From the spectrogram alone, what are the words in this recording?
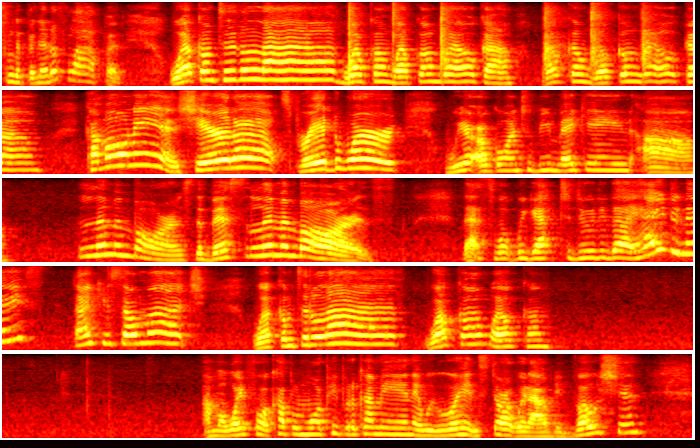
flipping and a flopping. Welcome to the live. Welcome, welcome, welcome. Welcome, welcome, welcome. Come on in, share it out, spread the word. We are going to be making uh, lemon bars, the best lemon bars. That's what we got to do today. Hey, Denise, thank you so much. Welcome to the live. Welcome, welcome. I'm going to wait for a couple more people to come in and we'll go ahead and start with our devotion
